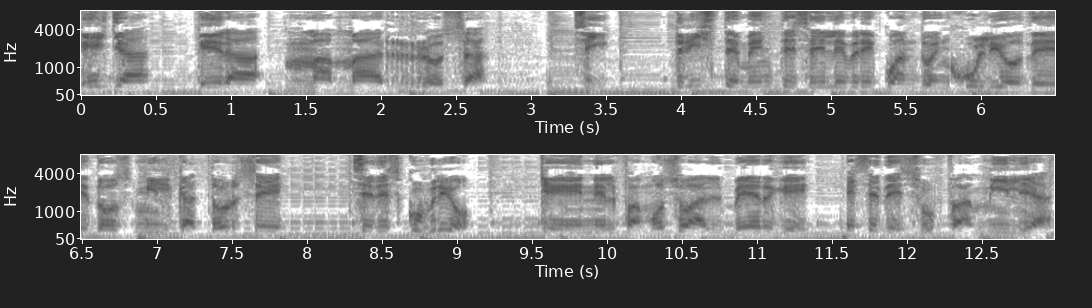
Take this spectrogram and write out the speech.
Ella era Mamá Rosa. Sí, tristemente célebre cuando en julio de 2014 se descubrió que en el famoso albergue, ese de su familia,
